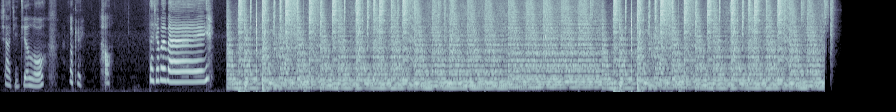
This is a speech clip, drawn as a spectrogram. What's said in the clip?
下集见喽。OK，好，大家拜拜。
